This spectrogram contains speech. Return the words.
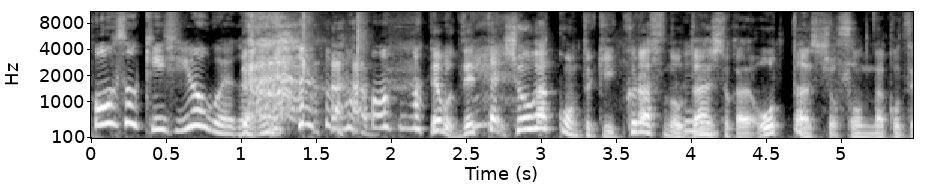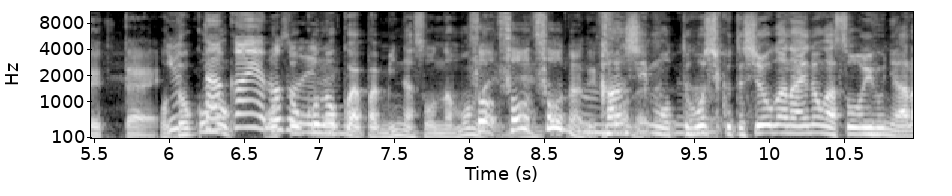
放送禁止用語やから。でも絶対、小学校の時、クラスの男子とかおったでしょ、そんな子絶対。男の子はやっぱみんなそんなもんだよね。そう、そう、そうなんです関心持ってほしくてしょうがないのがそういうふうに現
